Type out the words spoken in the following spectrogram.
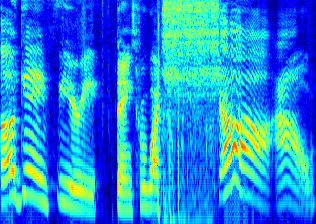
A game theory. Thanks for watching. Ah! Ow!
